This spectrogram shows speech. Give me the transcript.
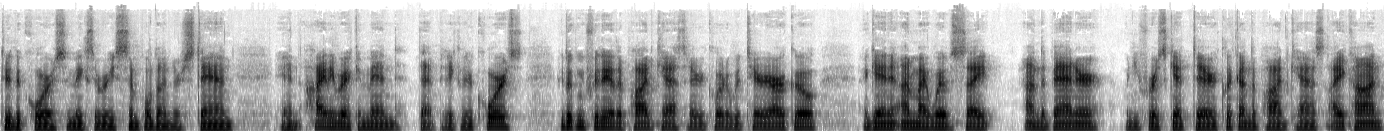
through the course. It makes it very simple to understand and highly recommend that particular course. If you're looking for the other podcast that I recorded with Terry Arko, again, on my website, on the banner, when you first get there, click on the podcast icon,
